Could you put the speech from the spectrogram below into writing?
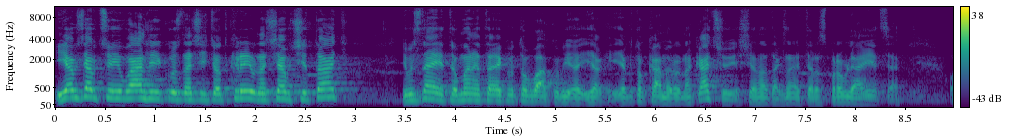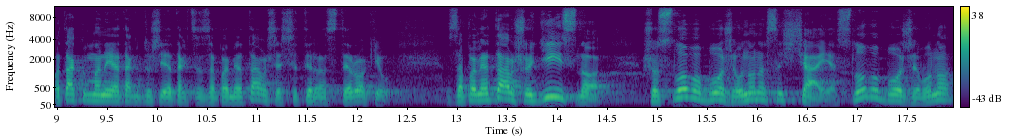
І я взяв цю Євангелійку, значить, відкрив, почав читати. І ви знаєте, у мене так, як ото вакуум, як, як то камеру накачуєш, і вона так, знаєте, розправляється. Отак у мене я так в душі, я так це запам'ятав ще з 14 років. Запам'ятав, що дійсно, що Слово Боже, воно насищає. Слово Боже, воно,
